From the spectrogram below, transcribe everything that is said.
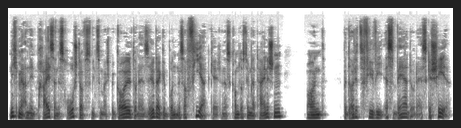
nicht mehr an den Preis eines Rohstoffs wie zum Beispiel Gold oder Silber gebunden ist, auch Fiat-Geld. Und das kommt aus dem Lateinischen und bedeutet so viel wie es werde oder es geschehe.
